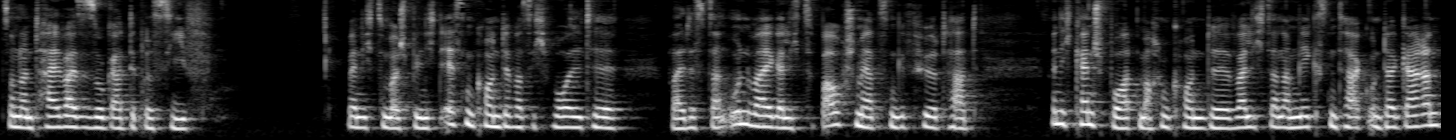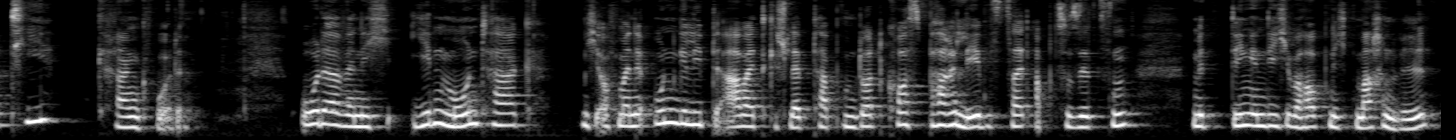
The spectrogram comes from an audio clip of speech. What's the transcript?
sondern teilweise sogar depressiv. Wenn ich zum Beispiel nicht essen konnte, was ich wollte, weil das dann unweigerlich zu Bauchschmerzen geführt hat, wenn ich keinen Sport machen konnte, weil ich dann am nächsten Tag unter Garantie krank wurde. Oder wenn ich jeden Montag mich auf meine ungeliebte Arbeit geschleppt habe, um dort kostbare Lebenszeit abzusitzen mit Dingen, die ich überhaupt nicht machen will.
